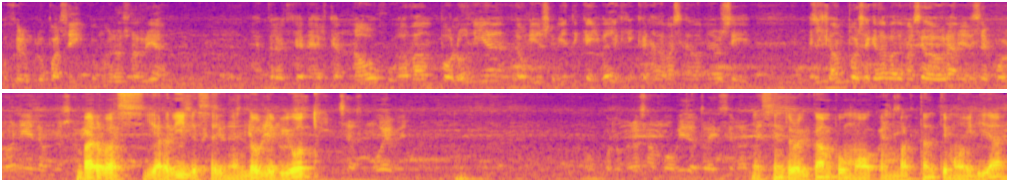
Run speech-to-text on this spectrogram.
coger un grupo así, como era Sarriá. Entre el que en el Camp Nou jugaban Polonia, la Unión Soviética y Bélgica, nada más y nada menos si el campo se quedaba demasiado grande. Ese Polonia y la Unión Soviética. Barbas y Ardiles ahí en el doble pivot. hinchas mueven, o por lo menos han movido En el centro del campo con bastante movilidad.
